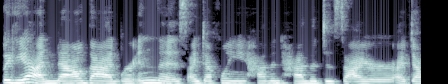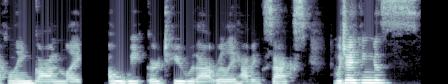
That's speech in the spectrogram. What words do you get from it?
But yeah, now that we're in this, I definitely haven't had the desire. I've definitely gone like a week or two without really having sex, which I think is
